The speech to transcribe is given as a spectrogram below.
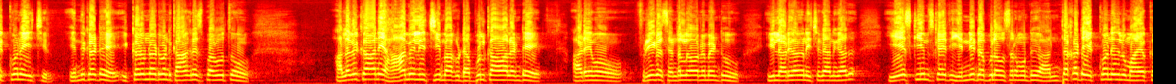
ఎక్కువనే ఇచ్చారు ఎందుకంటే ఇక్కడ ఉన్నటువంటి కాంగ్రెస్ ప్రభుత్వం అలవి కాని హామీలు ఇచ్చి మాకు డబ్బులు కావాలంటే ఆడేమో ఫ్రీగా సెంట్రల్ గవర్నమెంట్ వీళ్ళు అడగంగానే ఇచ్చడానికి కాదు. ఏ స్కీమ్స్కి అయితే ఎన్ని డబ్బులు అవసరం ఉంటాయో అంతకంటే ఎక్కువ నిధులు మా యొక్క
